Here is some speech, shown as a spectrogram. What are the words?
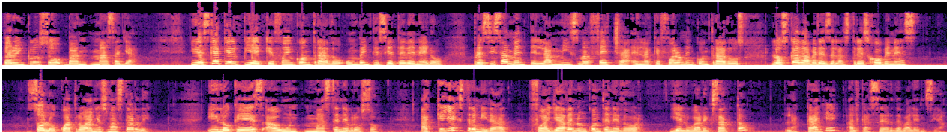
pero incluso van más allá. Y es que aquel pie que fue encontrado un 27 de enero, precisamente la misma fecha en la que fueron encontrados los cadáveres de las tres jóvenes, solo cuatro años más tarde. Y lo que es aún más tenebroso, aquella extremidad fue hallada en un contenedor y el lugar exacto, la calle Alcácer de Valencia.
